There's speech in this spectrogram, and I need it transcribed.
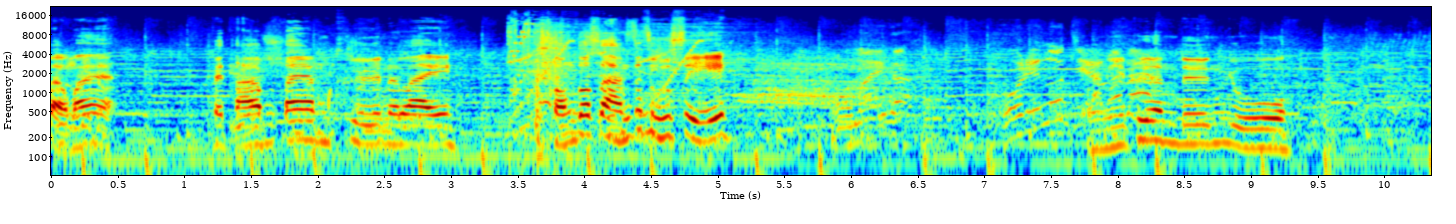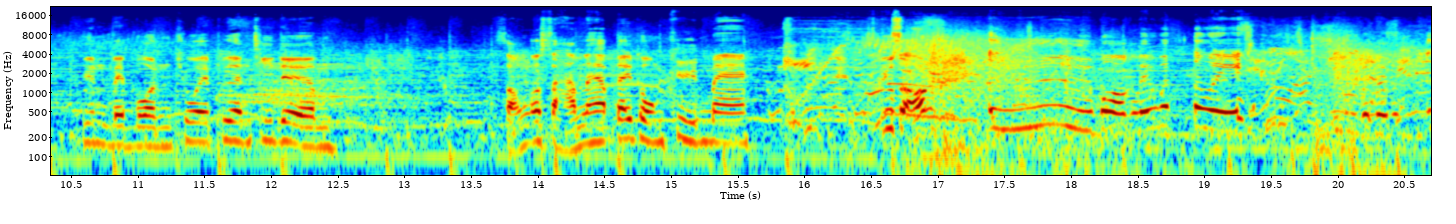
แบบว่า ไปตามแต้มคืนอะไรสองต่อสามก็สูสีมีเพื่อนดึงอยู่ ขึ้นไปบนช่วยเพื่อนที่เดิม สองต่อสามแล้วครับ ได้ธงคืนมาอยู่สองเออบอกเลยว่าตุยไปเลยว่าเอ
